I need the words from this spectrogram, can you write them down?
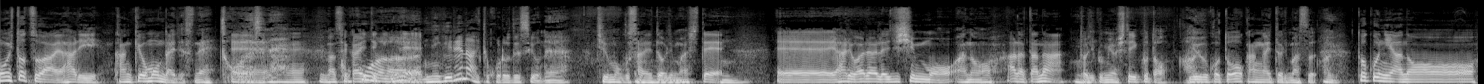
もう一つはやはり環境問題ですね。そうですね。えー、今世界的にね。逃げれないところですよね。注目されておりまして、うんうんえー、やはり我々自身もあの新たな取り組みをしていくとい。うことを考えております。はい、特にあの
